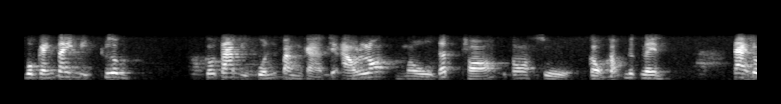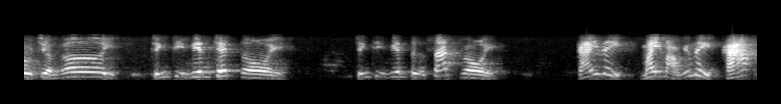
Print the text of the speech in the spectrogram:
Một cánh tay bị thương cậu ta bị cuốn bằng cả chiếc áo lót màu đất thó to xù cậu khóc nức lên. Đại đội trưởng ơi, chính trị viên chết rồi. Chính trị viên tự sát rồi. Cái gì? Mày bảo cái gì? Hả?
